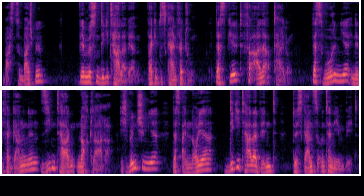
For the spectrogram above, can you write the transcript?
Was zum Beispiel? Wir müssen digitaler werden. Da gibt es kein Vertun. Das gilt für alle Abteilungen. Das wurde mir in den vergangenen sieben Tagen noch klarer. Ich wünsche mir, dass ein neuer, digitaler Wind durchs ganze Unternehmen weht.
